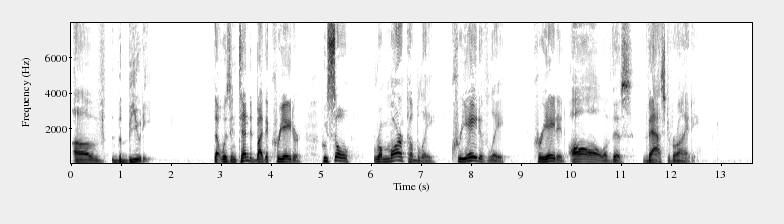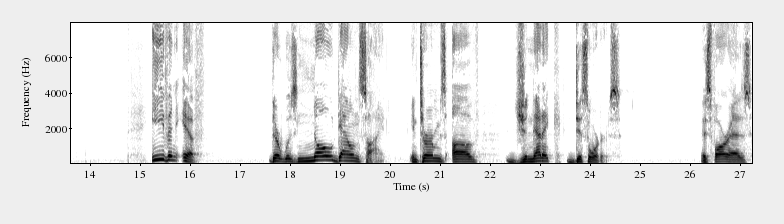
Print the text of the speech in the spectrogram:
of the beauty that was intended by the Creator, who so remarkably, creatively created all of this vast variety. Even if there was no downside in terms of genetic disorders, as far as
